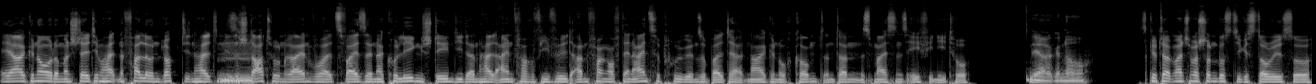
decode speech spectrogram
Ja, genau, oder man stellt ihm halt eine Falle und lockt ihn halt in diese Mhm. Statuen rein, wo halt zwei seiner Kollegen stehen, die dann halt einfach wie wild anfangen, auf den einzuprügeln, sobald der halt nahe genug kommt und dann ist meistens eh finito. ja, genau. Es gibt halt manchmal schon lustige Stories, so.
